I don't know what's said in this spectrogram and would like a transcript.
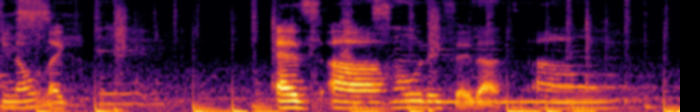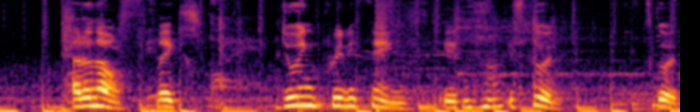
you know like as uh, how would I say that um, I don't know like doing pretty things it's, it's good it's good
